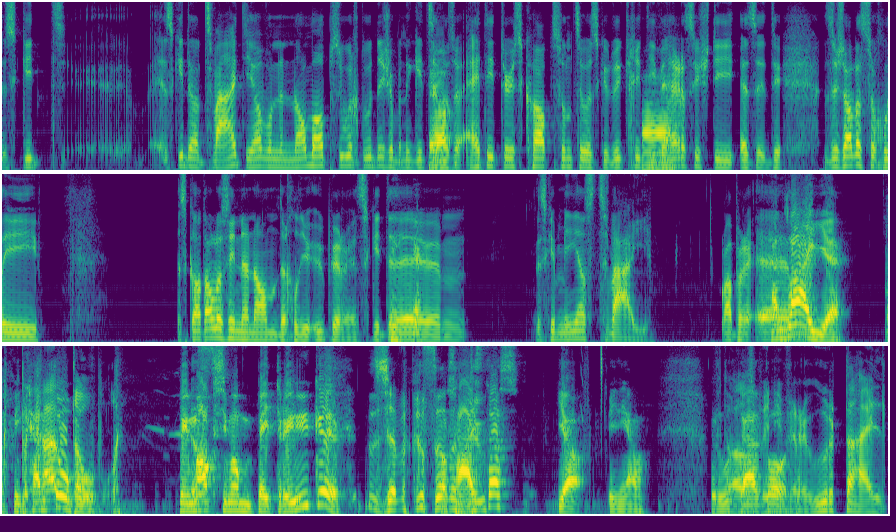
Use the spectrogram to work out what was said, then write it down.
es gibt, äh, es gibt eine zweite, ja, wo nochmal besucht worden ist, aber dann gibt es Ja. ja. so Editors Cuts und so. Es gibt wirklich Ah. diverseste, also, die, es ist alles so ein bisschen, es geht alles ineinander ein bisschen über. Es gibt, ähm, es gibt mehr als zwei. Aber, Kann ähm, leihen. Ich bin kein. Double. Ich bin Maximum Betrüger. Das ist einfach so Was ein heisst Double. das? Ja, bin ich auch. Das Verurteilt bin ich verurteilt.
